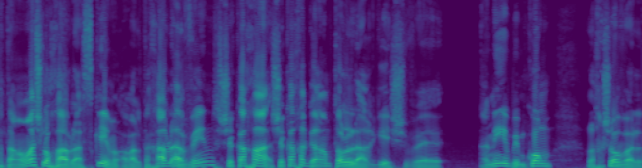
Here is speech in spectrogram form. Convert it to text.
אתה ממש לא חייב להסכים, אבל אתה חייב להבין שככה, שככה גרמת לו להרגיש. ואני, במקום לחשוב על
